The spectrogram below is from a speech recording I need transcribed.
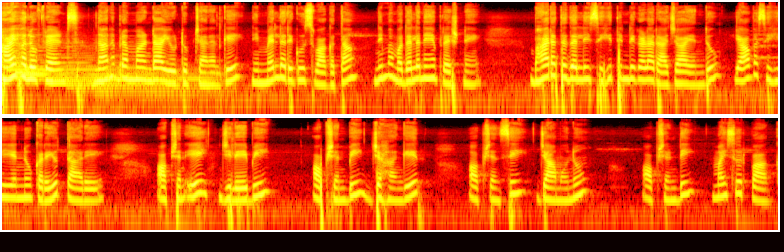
ಹಾಯ್ ಹಲೋ ಫ್ರೆಂಡ್ಸ್ ಜ್ಞಾನ ಬ್ರಹ್ಮಾಂಡ ಯೂಟ್ಯೂಬ್ ಚಾನಲ್ಗೆ ನಿಮ್ಮೆಲ್ಲರಿಗೂ ಸ್ವಾಗತ. ನಿಮ್ಮ ಮೊದಲನೆಯ ಪ್ರಶ್ನೆ, ಭಾರತದಲ್ಲಿ ಸಿಹಿ ತಿಂಡಿಗಳ ರಾಜ ಎಂದು ಯಾವ ಸಿಹಿಯನ್ನು ಕರೆಯುತ್ತಾರೆ? Option A jalebi. Option B Jahangir. Option C jamun. Option D Mysore pak.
